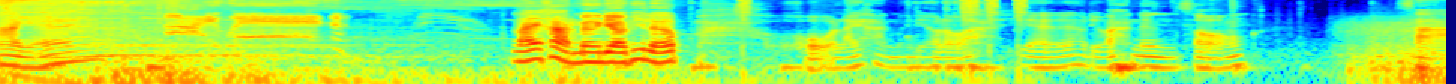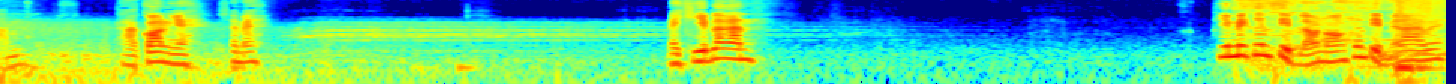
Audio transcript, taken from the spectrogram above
มาอีกแล้วไลท์ขาดเมืองเดียวพี่เลิฟโอ้โหไลท์ขาดมืองเดียวแล้ววะเฮียเอ้ยเอาดีวะหนึ่งสองสามทาก้อนไง ใช่ไหม ในคลิปแล้วกัน พี่ไม่ขึ้นสิบแล้วน้องขึ้นสิบไม่ได้เว้ย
